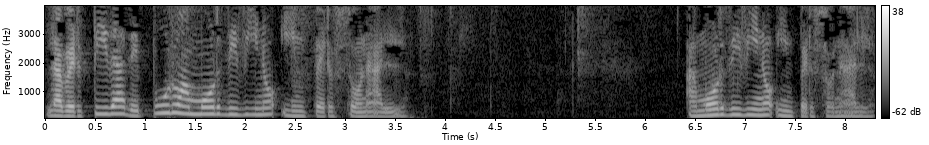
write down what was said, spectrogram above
la vertida de puro amor divino impersonal. Amor divino impersonal.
